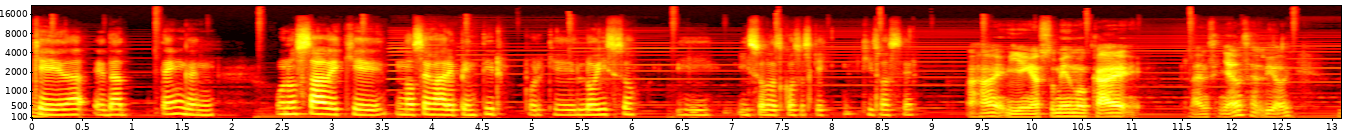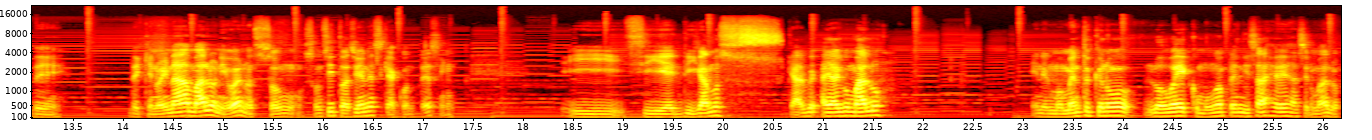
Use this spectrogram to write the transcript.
qué edad, edad tengan, uno sabe que no se va a arrepentir porque lo hizo y hizo las cosas que quiso hacer. Ajá, y en esto mismo cae la enseñanza el día de hoy de, de que no hay nada malo ni bueno, son, son situaciones que acontecen. Y si eh, digamos que hay algo malo, en el momento que uno lo ve como un aprendizaje deja de ser malo.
